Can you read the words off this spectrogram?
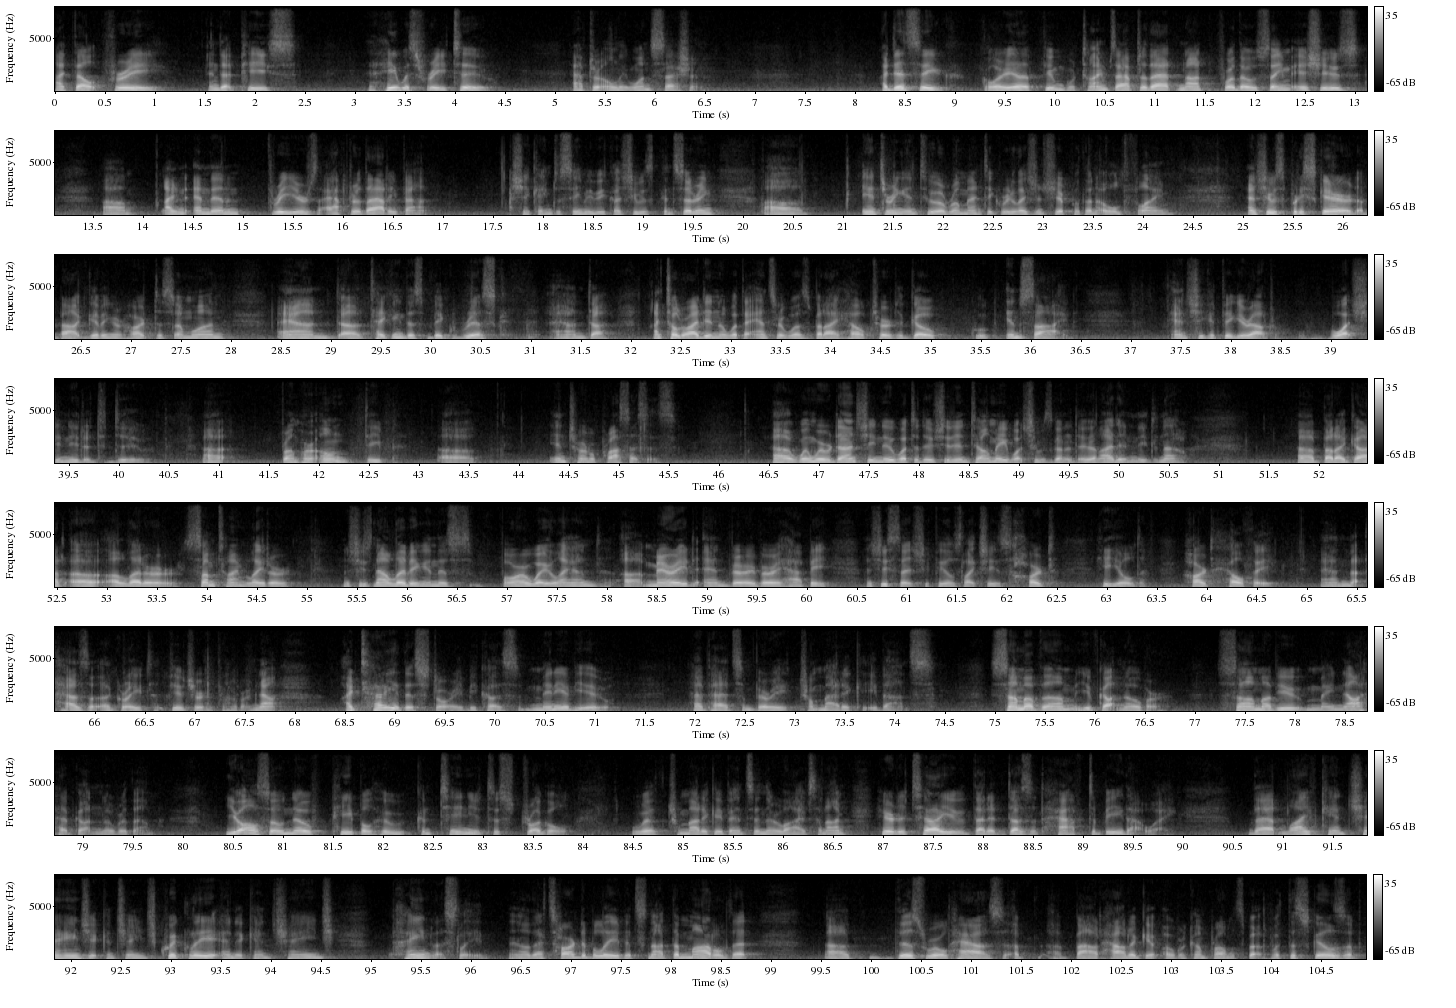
I felt free and at peace. And he was free too, after only one session. I did see Gloria a few more times after that, not for those same issues. Um, I, and then three years after that event, she came to see me because she was considering uh, entering into a romantic relationship with an old flame. And she was pretty scared about giving her heart to someone and uh, taking this big risk. And uh, I told her I didn't know what the answer was, but I helped her to go inside and she could figure out what she needed to do uh, from her own deep uh, internal processes. Uh, when we were done, she knew what to do. She didn't tell me what she was going to do, and I didn't need to know. Uh, but I got a, a, letter sometime later, and she's now living in this faraway land, uh, married and very, very happy. And she says she feels like she's heart healed, heart healthy, and has a great future in front of her. Now, I tell you this story because many of you have had some very traumatic events. Some of them you've gotten over. Some of you may not have gotten over them. You also know people who continue to struggle with traumatic events in their lives. And I'm here to tell you that it doesn't have to be that way. That life can change, it can change quickly, and it can change painlessly. You know, that's hard to believe. It's not the model that uh, this world has about how to get overcome problems, but with the skills of,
